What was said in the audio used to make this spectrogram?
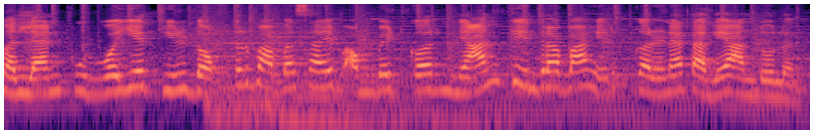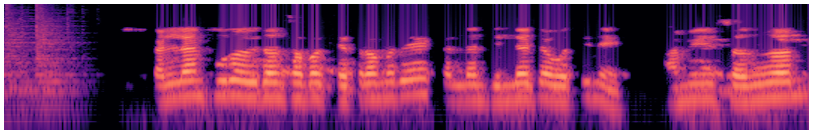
कल्याण पूर्व येथील डॉक्टर बाबासाहेब आंबेडकर ज्ञान केंद्राबाहेर करण्यात आले आंदोलन. कल्याण पूर्व विधानसभा क्षेत्रामध्ये कल्याण जिल्ह्याच्या वतीने आम्ही सर्वजण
